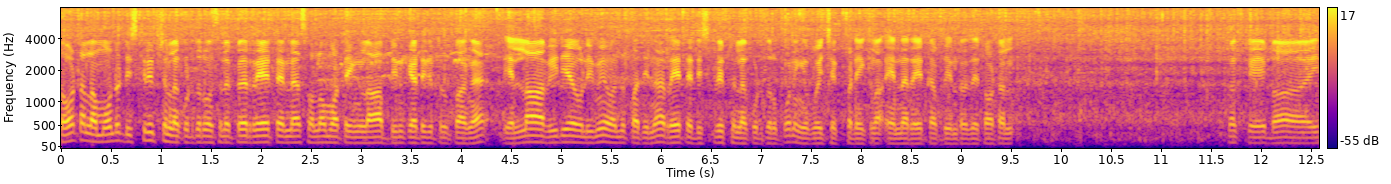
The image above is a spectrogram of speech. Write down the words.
டோட்டல் அமௌண்ட்டு டிஸ்கிரிப்ஷனில் கொடுத்துருவோம். சில பேர் ரேட் என்ன சொல்ல மாட்டீங்களா அப்படின்னு கேட்டுக்கிட்டு இருப்பாங்க. எல்லா வீடியோவிலையுமே வந்து பார்த்திங்கன்னா ரேட்டை டிஸ்கிரிப்ஷனில் கொடுத்துருப்போம். நீங்கள் போய் செக் பண்ணிக்கலாம் என்ன ரேட் அப்படின்றது டோட்டல் ஓகே பாய்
